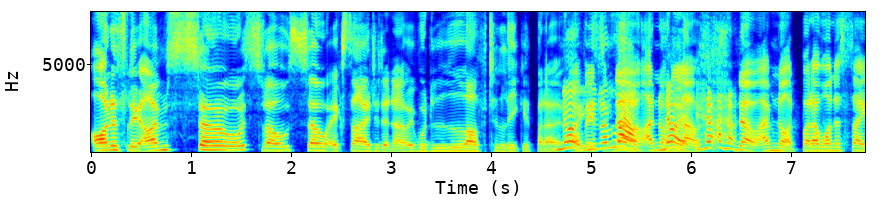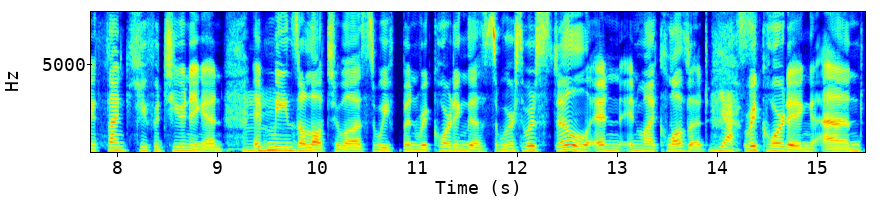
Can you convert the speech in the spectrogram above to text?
honestly, I'm so so so excited, and I would love to leak it, but I No, you're not allowed. No, I'm not No. allowed. no, I'm not. But I want to say thank you for tuning in. It Mm. means a lot to us. We've been recording this. We're we're still in in my closet. Yes. recording and.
